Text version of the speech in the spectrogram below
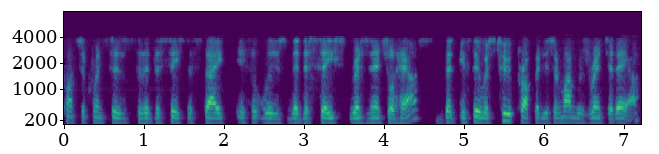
consequences to the deceased estate if it was the deceased residential house. But if there was two properties and one was rented out,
